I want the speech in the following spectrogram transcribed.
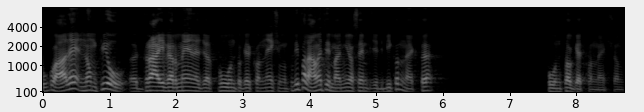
uguale, non più eh, driver manager.getConnection con tutti i parametri, ma il mio semplice dbconnect.getConnection.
